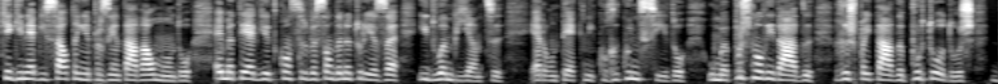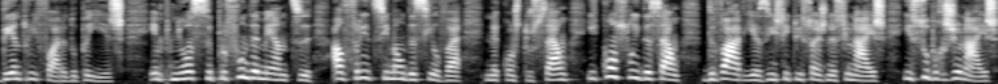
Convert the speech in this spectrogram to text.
que a Guiné-Bissau tem apresentado ao mundo em matéria de conservação da natureza e do ambiente. Era um técnico reconhecido, uma personalidade respeitada por todos, dentro e fora do país. Empenhou-se profundamente Alfredo Simão da Silva na construção e consolidação de várias instituições nacionais e subregionais,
